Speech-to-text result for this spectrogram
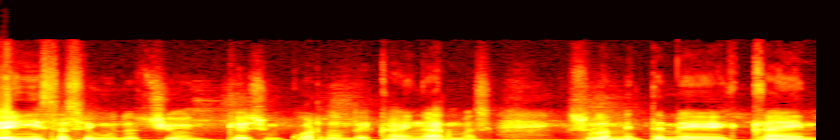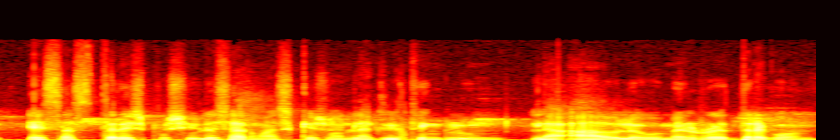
En esta segunda opción, que es un cuarto donde caen armas, solamente me caen estas tres posibles armas, que son la Glitten Gloom, la AWM Red Dragon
